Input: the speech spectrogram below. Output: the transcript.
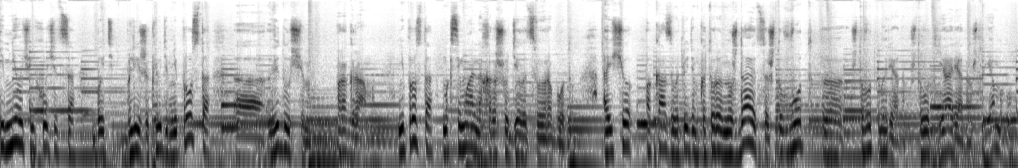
и мне очень хочется быть ближе к людям, не просто э, ведущим программы, не просто максимально хорошо делать свою работу, а еще показывать людям, которые нуждаются, что вот, э, что вот мы рядом, что вот я рядом, что я могу делать.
